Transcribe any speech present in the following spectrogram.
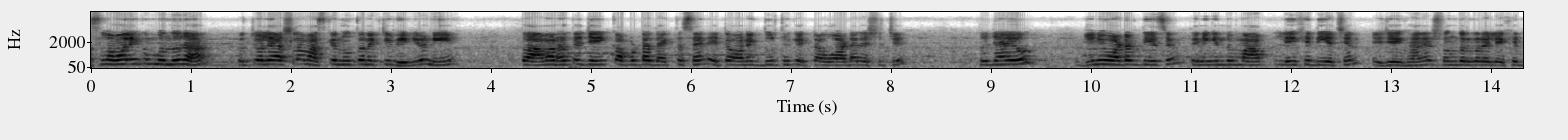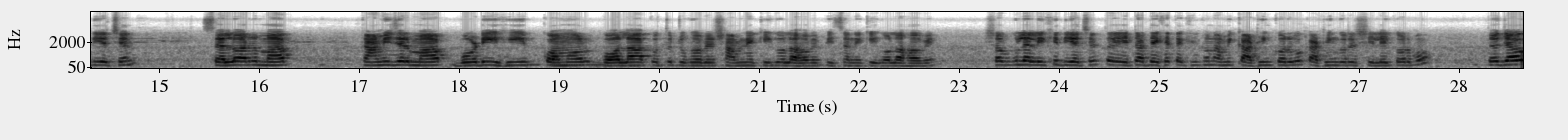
আসসালামু আলাইকুম বন্ধুরা। তো চলে আসলাম আজকে নতুন একটি ভিডিও নিয়ে। তো আমার হাতে যেই কাপড়টা দেখতেছেন, এটা অনেক দূর থেকে একটা অর্ডার এসেছে। তো যাই হোক, যিনি অর্ডার দিয়েছেন, তিনি কিন্তু মাপ লিখে দিয়েছেন। এই যে এখানে সুন্দর করে লিখে দিয়েছেন সালোয়ারের মাপ, কামিজের মাপ, বডি হিপ, কমর, গলা, কতটুকু হবে, সামনে কি গলা হবে, পিছনে কি গলা হবে, সবগুলা লিখে দিয়েছে। তো এটা দেখে দেখে এখন আমি কাটিং করব কাটিং করে সেলাই করব। তো যাও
